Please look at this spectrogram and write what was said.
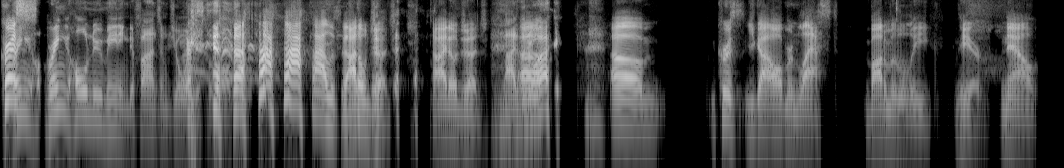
Chris, bring, bring a whole new meaning to find some joy. Listen, I don't judge. I don't judge. Neither uh, do I. Um, Chris, you got Auburn last, bottom of the league here. Now,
